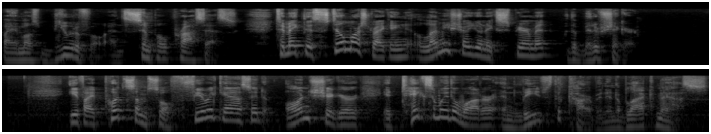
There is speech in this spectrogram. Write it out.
by a most beautiful and simple process. To make this still more striking, let me show you an experiment with a bit of sugar. If I put some sulfuric acid on sugar, it takes away the water and leaves the carbon in a black mass.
